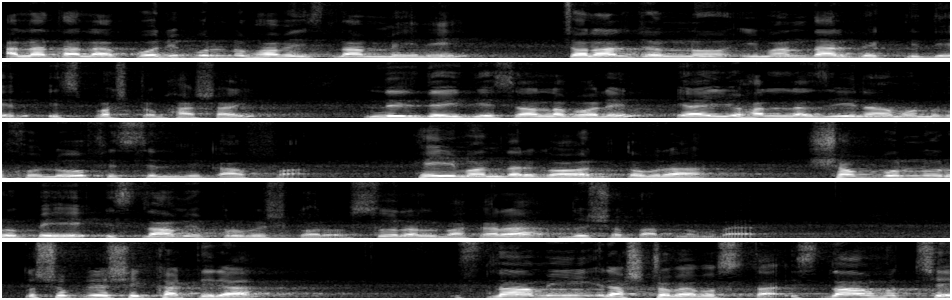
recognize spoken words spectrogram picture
আল্লাহ তালা পরিপূর্ণভাবে ইসলাম মেনে চলার জন্য ইমানদার ব্যক্তিদের স্পষ্ট ভাষায় নির্দেশ দিয়েছে আল্লাহ বলেন কাফা হে ইমানদারগণ, তোমরা সম্পূর্ণরূপে ইসলামে প্রবেশ করো। সুর আল বাকারা দুইশত আট নম্বর তো সুপ্রিয় শিক্ষার্থীরা, ইসলামী রাষ্ট্র ব্যবস্থা ইসলাম হচ্ছে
